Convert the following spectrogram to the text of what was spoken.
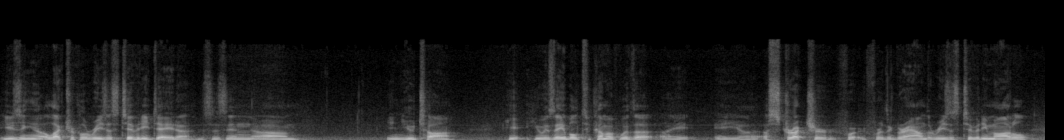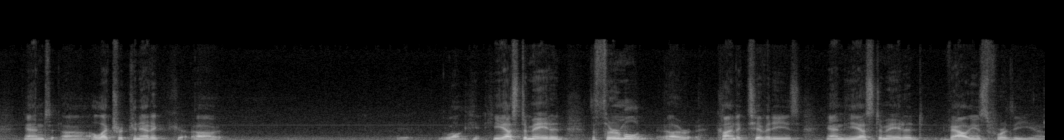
using electrical resistivity data, this is in, um, in Utah, he, he was able to come up with a, a a, uh, a, structure for, for the ground, the resistivity model, and uh, electrokinetic, uh, well, he, he, estimated the thermal uh, conductivities and he estimated values for the, uh,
